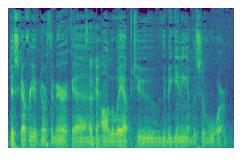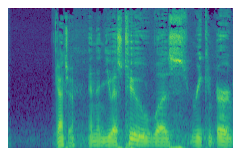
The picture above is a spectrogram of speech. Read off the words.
discovery of North America Okay. all the way up to the beginning of the Civil War. gotcha and then US two was recon or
